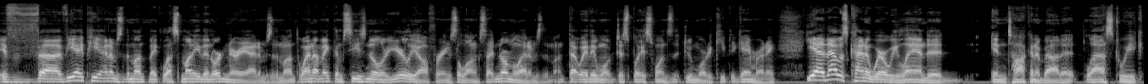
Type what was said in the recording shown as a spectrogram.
if uh, VIP items of the month make less money than ordinary items of the month, why not make them seasonal or yearly offerings alongside normal items of the month? That way they won't displace ones that do more to keep the game running. Yeah, that was kind of where we landed in talking about it last week.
